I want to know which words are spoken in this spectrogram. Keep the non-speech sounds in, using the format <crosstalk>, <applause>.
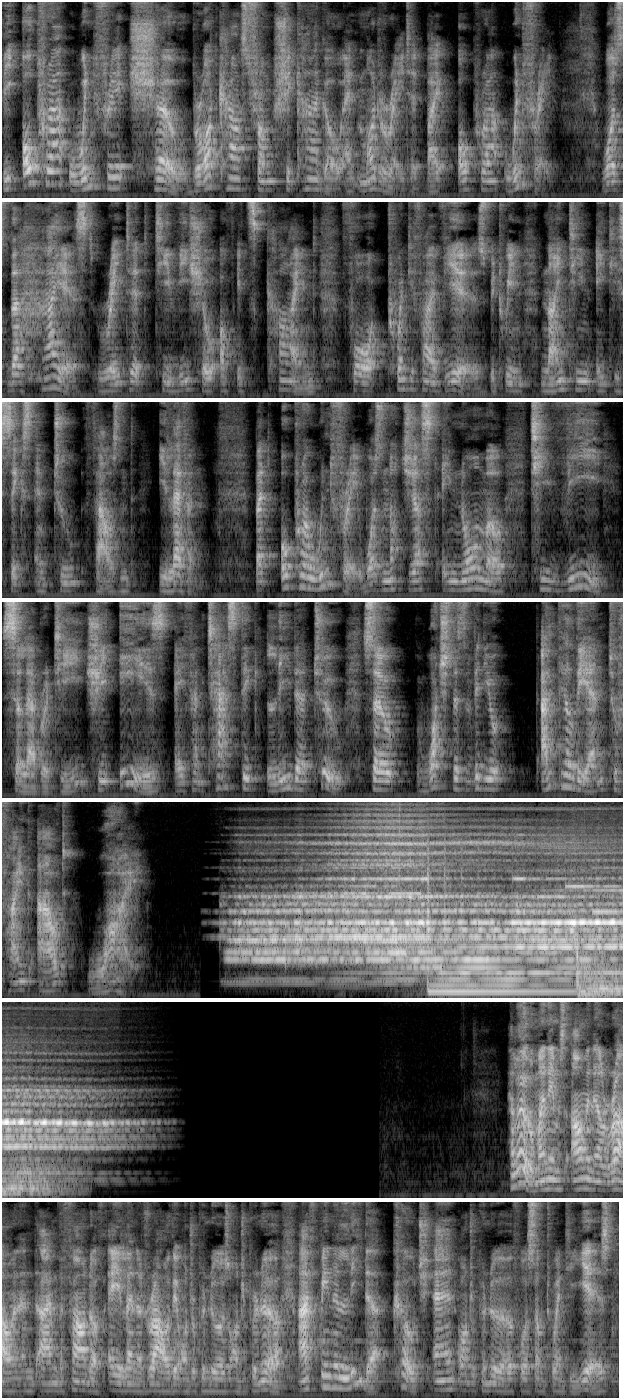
The Oprah Winfrey Show, broadcast from Chicago and moderated by Oprah Winfrey, was the highest rated TV show of its kind for 25 years between 1986 and 2011. But Oprah Winfrey was not just a normal TV celebrity, she is a fantastic leader too. So watch this video until the end to find out why. Hello, my name is Armin L. Rao and I'm the founder of A. Leonard Rao, the Entrepreneur's Entrepreneur. I've been a leader, coach and entrepreneur for some 20 years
